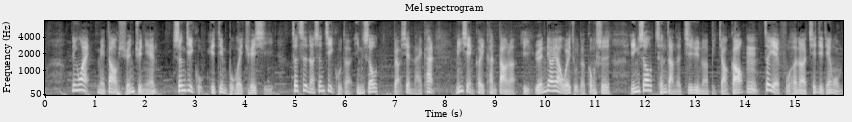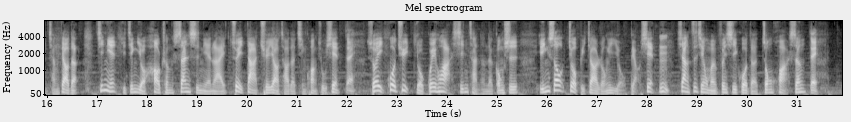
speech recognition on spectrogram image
另外，每到选举年，生技股一定不会缺席。这次呢，生技股的营收表现来看，明显可以看到呢，以原料药为主的公司。营收成长的几率呢比较高，嗯，这也符合呢前几天我们强调的，今年已经有号称三十年来最大缺药潮的情况出现，对，所以过去有规划新产能的公司，营收就比较容易有表现，嗯，像之前我们分析过的中化生，对，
